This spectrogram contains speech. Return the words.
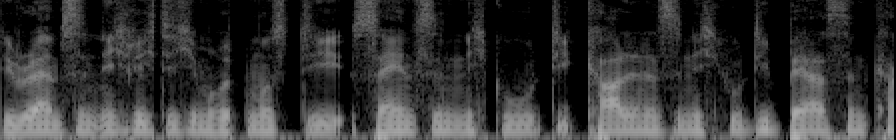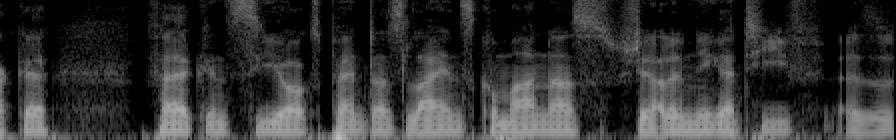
Die Rams sind nicht richtig im Rhythmus, die Saints sind nicht gut, die Cardinals sind nicht gut, die Bears sind kacke, Falcons, Seahawks, Panthers, Lions, Commanders stehen alle negativ. Also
